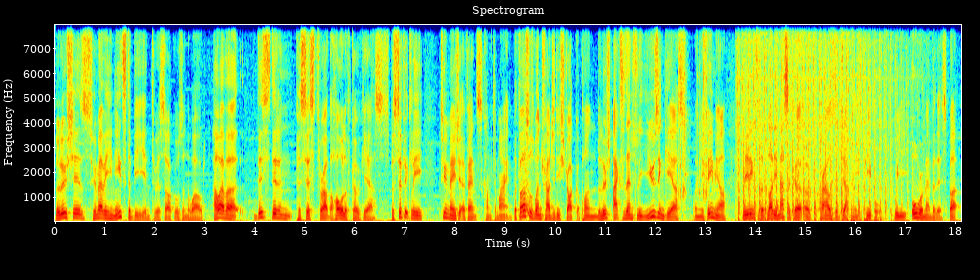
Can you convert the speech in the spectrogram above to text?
Lelouch is whomever he needs to be into his circles in the world. However, this didn't persist throughout the whole of Geass. Specifically, two major events come to mind. The first was when tragedy struck upon Lelouch accidentally using Geass on Euphemia, leading to the bloody massacre of crowds of Japanese people. We all remember this, but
